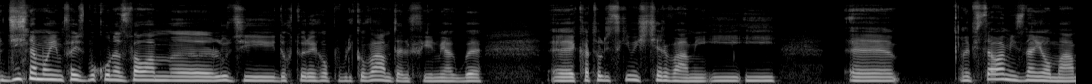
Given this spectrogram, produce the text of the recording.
Dziś na moim Facebooku nazwałam e, ludzi, do których opublikowałam ten film, jakby e, katolickimi ścierwami i, i e, napisała mi znajoma,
